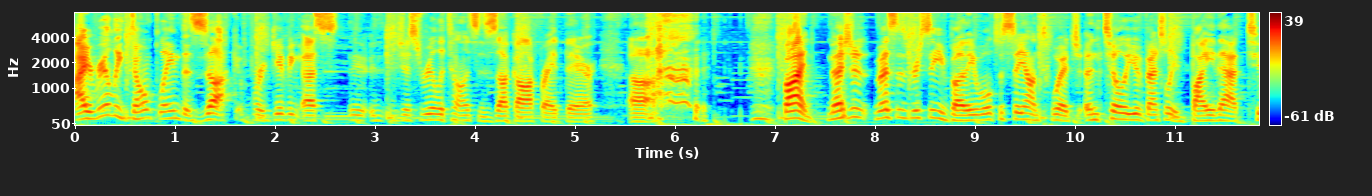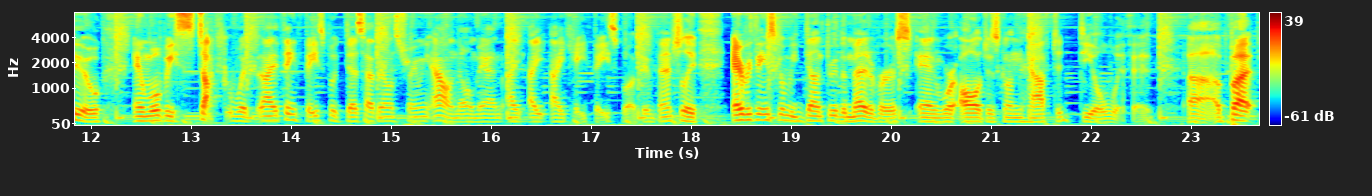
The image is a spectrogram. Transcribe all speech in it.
I really don't blame the Zuck for giving us, uh, just really telling us to Zuck off right there. Uh, fine, message, message received, buddy. We'll just stay on Twitch until you eventually buy that too, and we'll be stuck with. I think Facebook does have their own streaming. I don't know, man. I, I, I hate Facebook. Eventually, everything's gonna be done through the metaverse, and we're all just gonna have to deal with it. Uh, but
